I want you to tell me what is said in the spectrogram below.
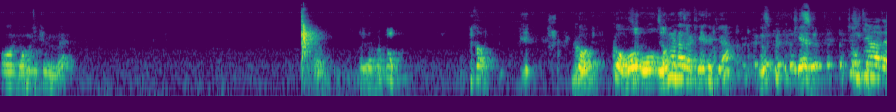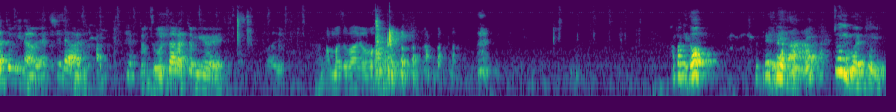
어, 너무 좋겠는데? 어, 똥. 써. 그거, 그거 오, 오, 어느 나라 개새끼야? 응? 계속 좀 치자마자 쪽이 나오냐? 치자마자. 좀 돌다가? 아유 안 맞아봐요. 한 바퀴 더. 쪽이 뭐야, 쪽이?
